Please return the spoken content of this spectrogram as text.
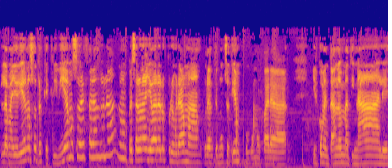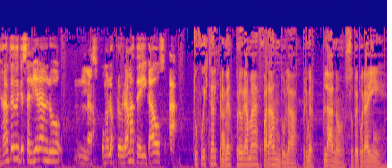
la mayoría de nosotros que escribíamos sobre farándula nos empezaron a llevar a los programas durante mucho tiempo, como para ir comentando en matinales, antes de que salieran lo- las, como los programas dedicados a. Tú fuiste al primer programa de farándula, primer plano, supe por ahí.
